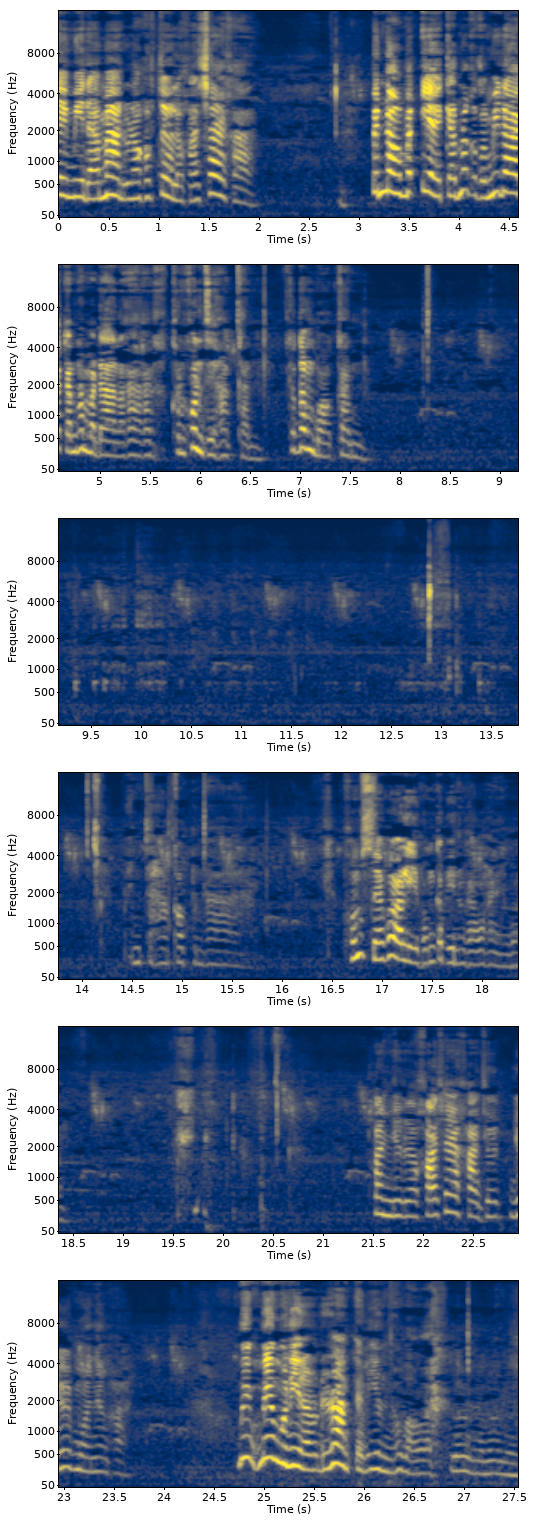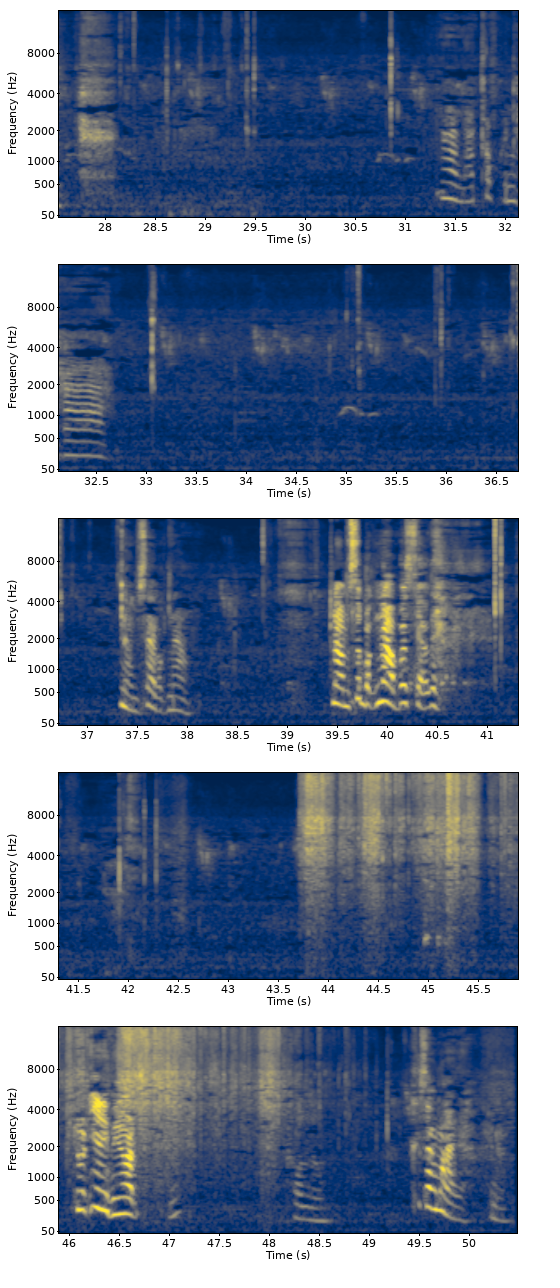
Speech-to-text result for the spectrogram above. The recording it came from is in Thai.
เพลงมีดราม่าดูน้องคอปเตอร์เหรอคะ ใช่ค่ะ เป็นน้องเป็นเอี่ยกันมันก็ต้องมีด่ากันธรรมดาละค่ะคันคนสิหักกัน ก็ต้องบอกกันเป็นจ้าขอบคุณค่ะผมเสียพออลีผมกับพี่น้องเขาหายบ้างพันยืดแล้วค่ะใช่ค่ะยืดยืดมวนยังค่ะ ไม่ไม่มูนี่เราดี๋ยวร้านเต็มอิ่มเขาบอกว่า นั่นนะนั่นนะ น่า รักขอบคุณค่ะน้ำแซ่บบักน้ำน้ำแซ่บบักน้ำปะแซ่บเลยชุดยังไงพี่นอดคนหนึงคือสร้างมาอะพี่นอด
